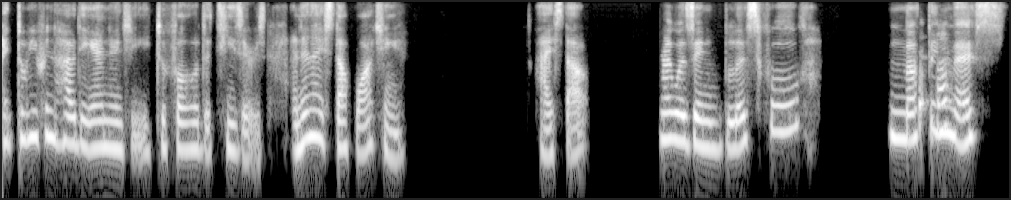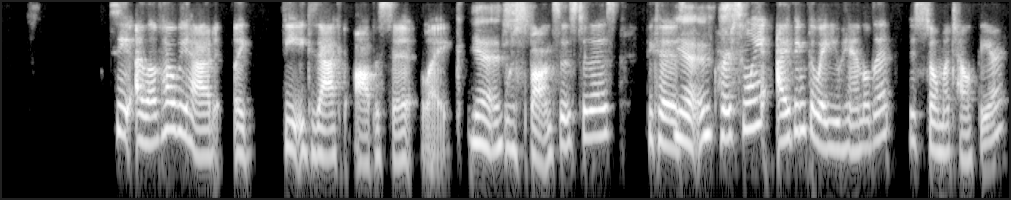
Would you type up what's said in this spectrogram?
I don't even have the energy to follow the teasers. And then I stopped watching it. I stopped. I was in blissful nothingness. See, I love how we had like the exact opposite like yes responses to this because yes. personally I think the way you handled it is so much healthier.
